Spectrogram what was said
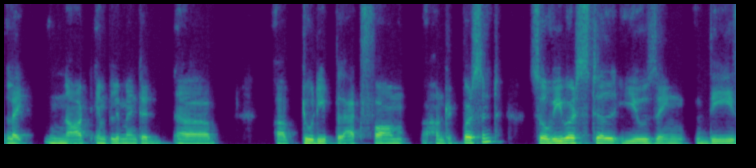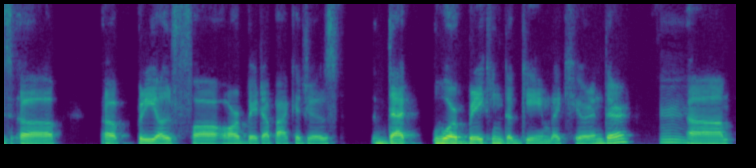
like not implemented uh, a 2D platform 100%. So we were still using these uh, uh, pre-alpha or beta packages that were breaking the game like here and there. Mm. Um,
